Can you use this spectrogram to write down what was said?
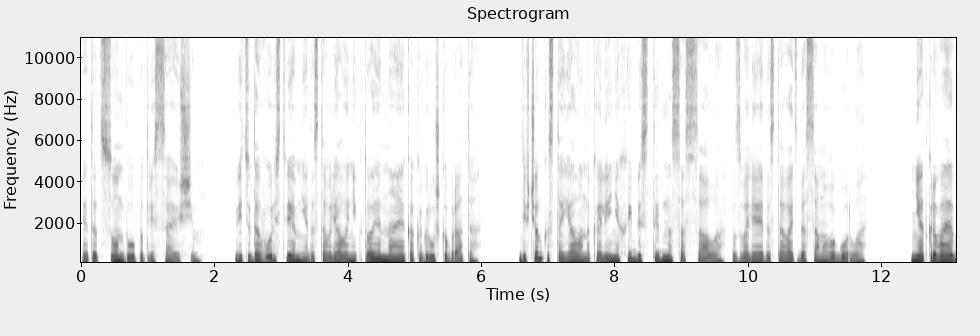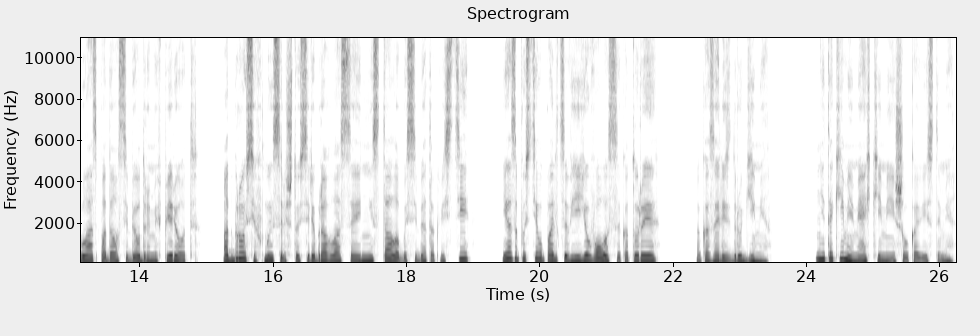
Этот сон был потрясающим. Ведь удовольствие мне доставляла никто иная, как игрушка брата. Девчонка стояла на коленях и бесстыдно сосала, позволяя доставать до самого горла. Не открывая глаз, подался бедрами вперед. Отбросив мысль, что серебровласая не стала бы себя так вести, я запустил пальцы в ее волосы, которые оказались другими, не такими мягкими и шелковистыми.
